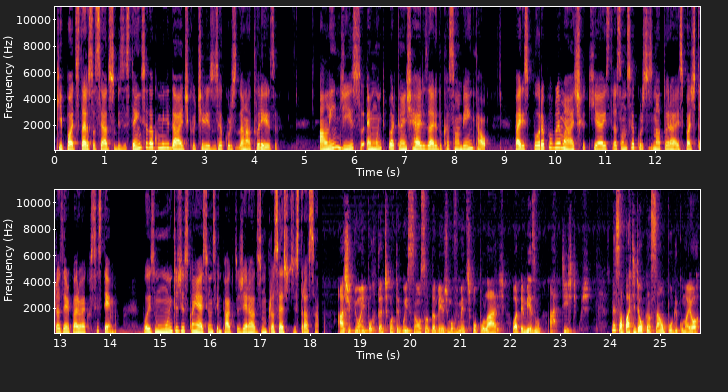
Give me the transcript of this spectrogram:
que pode estar associado à subsistência da comunidade que utiliza os recursos da natureza. Além disso, é muito importante realizar educação ambiental, para expor a problemática que a extração dos recursos naturais pode trazer para o ecossistema pois muitos desconhecem os impactos gerados no processo de extração. Acho que uma importante contribuição são também os movimentos populares, ou até mesmo artísticos. Nessa parte de alcançar um público maior,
